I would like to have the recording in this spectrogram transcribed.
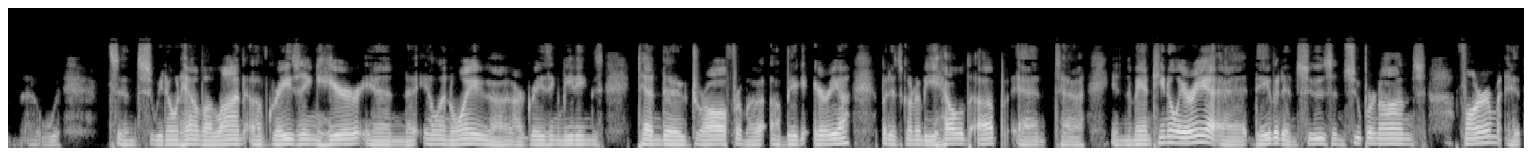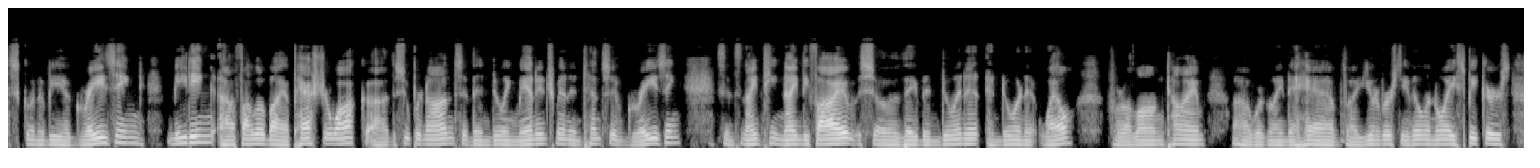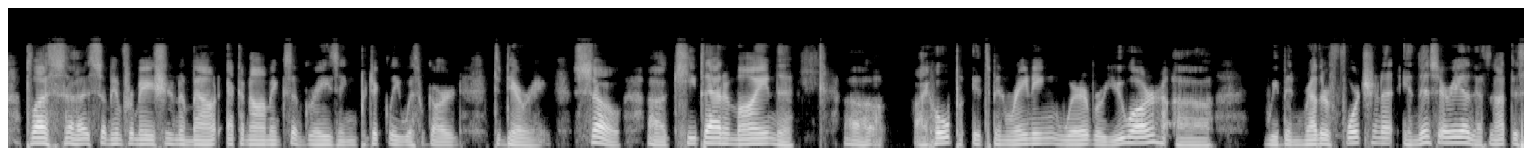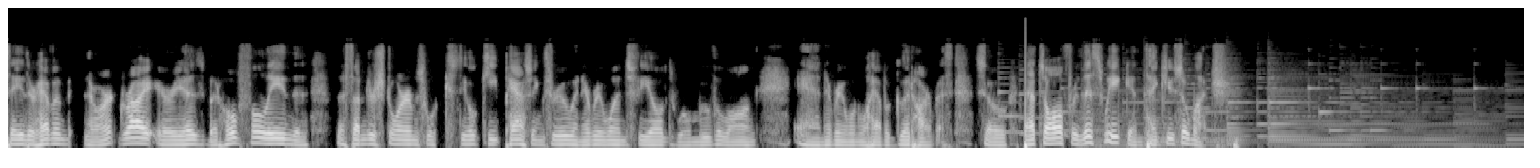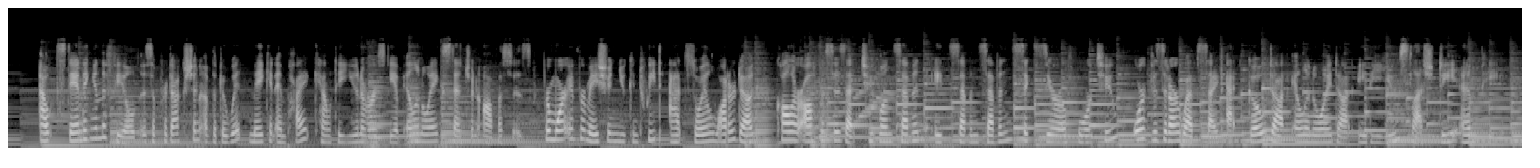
since we don't have a lot of grazing here in Illinois, uh, our grazing meetings tend to draw from a, a big area, but it's going to be held up at uh, in the Manteno area at David and Susan Supernon's farm. It's going to be a grazing meeting uh, followed by a pasture walk. Uh, the Supernons have been doing management intensive grazing since 1995, so they've been doing it and doing it well for a long time. Uh, we're going to have uh, University of Illinois speakers, plus uh, some information about economics of grazing, particularly with regard to dairying. So uh, keep that in mind. Uh, I hope it's been raining wherever you are. We've been rather fortunate in this area. That's not to say there haven't there aren't dry areas, but hopefully the the thunderstorms will still keep passing through and everyone's fields will move along and everyone will have a good harvest. So that's all for this week and thank you so much. Outstanding in the Field is a production of the DeWitt, Macon, and Piatt County University of Illinois Extension offices. For more information, you can tweet at SoilWaterDoug, call our offices at 217-877-6042, or visit our website at go.illinois.edu/dmp.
